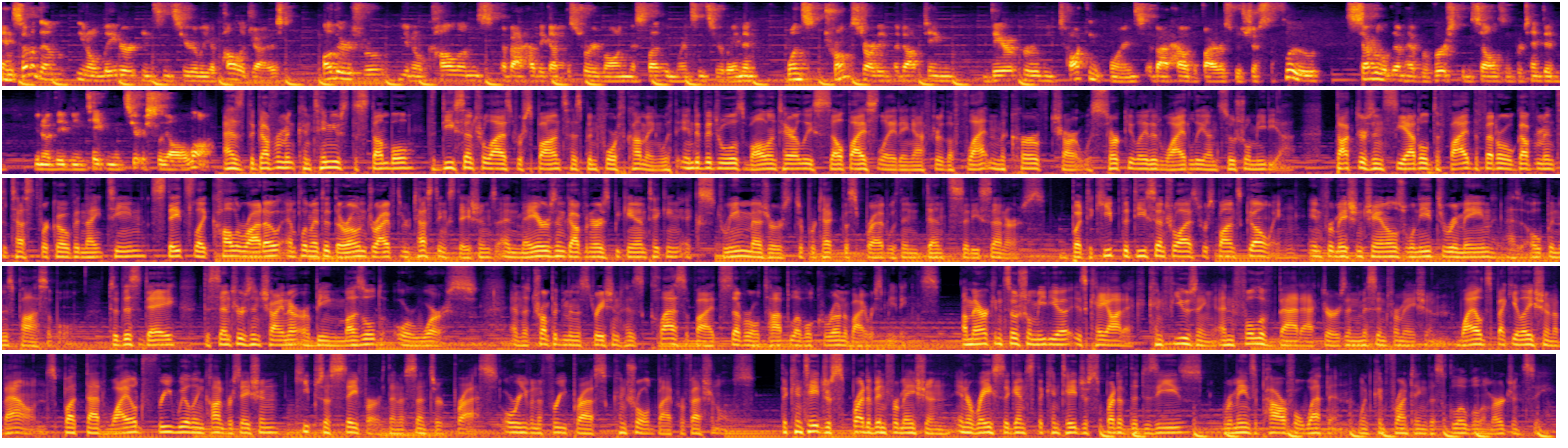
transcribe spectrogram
And some of them, you know, later insincerely apologized. Others wrote, you know, columns about how they got the story wrong in a slightly more insincere way. And then once Trump started adopting their early talking points about how the virus was just the flu, several of them have reversed themselves and pretended you know, they've been taking it seriously all along. As the government continues to stumble, the decentralized response has been forthcoming, with individuals voluntarily self isolating after the flatten the curve chart was circulated widely on social media. Doctors in Seattle defied the federal government to test for COVID 19. States like Colorado implemented their own drive through testing stations, and mayors and governors began taking extreme measures to protect the spread within dense city centers. But to keep the decentralized response going, information channels will need to remain as open as possible. To this day, dissenters in China are being muzzled or worse, and the Trump administration has classified several top level coronavirus meetings. American social media is chaotic, confusing, and full of bad actors and misinformation. Wild speculation abounds, but that wild, freewheeling conversation keeps us safer than a censored press, or even a free press controlled by professionals. The contagious spread of information in a race against the contagious spread of the disease remains a powerful weapon when confronting this global emergency.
